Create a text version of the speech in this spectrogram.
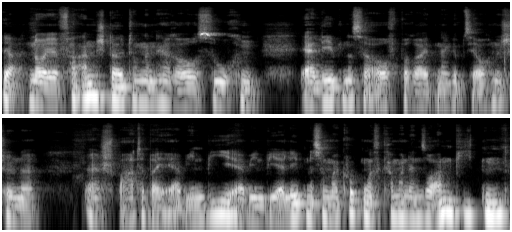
ja, neue Veranstaltungen heraussuchen, Erlebnisse aufbereiten. Da gibt's ja auch eine schöne äh, Sparte bei Airbnb, Airbnb-Erlebnisse mal gucken, was kann man denn so anbieten,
